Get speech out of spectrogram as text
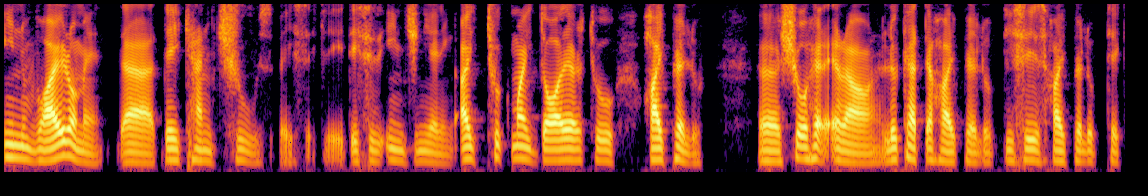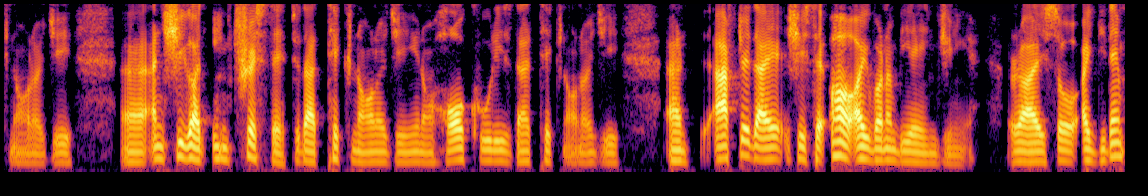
environment that they can choose, basically. This is engineering. I took my daughter to Hyperloop. Uh, show her around, look at the Hyperloop. This is Hyperloop technology uh, and she got interested to that technology you know how cool is that technology? And after that she said oh i want to be an engineer right? So i didn't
